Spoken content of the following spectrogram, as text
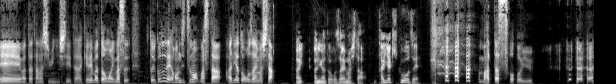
えー、また楽しみにしていただければと思います。ということで本日もマスターありがとうございました。はい、ありがとうございました。たい焼き食おうぜ。またそういう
